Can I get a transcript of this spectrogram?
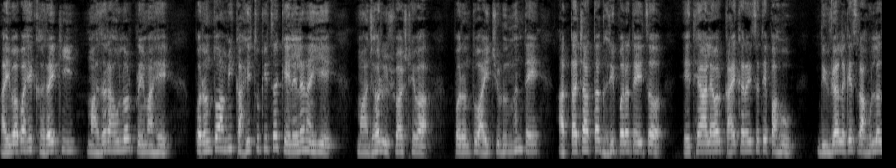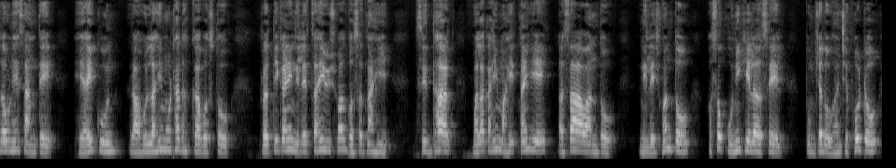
आईबाबा हे खरंय की माझं राहुलवर प्रेम आहे परंतु आम्ही काही चुकीचं केलेलं नाही आहे माझ्यावर विश्वास ठेवा. परंतु आई चिडून म्हणते आत्ताच्या आत्ता घरी परत यायचं. येथे आल्यावर काय करायचं ते पाहू. दिव्या लगेच राहुलला जाऊन हे सांगते हे ऐकून राहुललाही मोठा धक्का बसतो. प्रतीक आणि निलेशचाही विश्वास बसत नाही. सिद्धार्थ मला काही माहीत नाहीये असा आव्हान निलेश म्हणतो असं कोणी केलं असेल? तुमच्या दोघांचे फोटो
